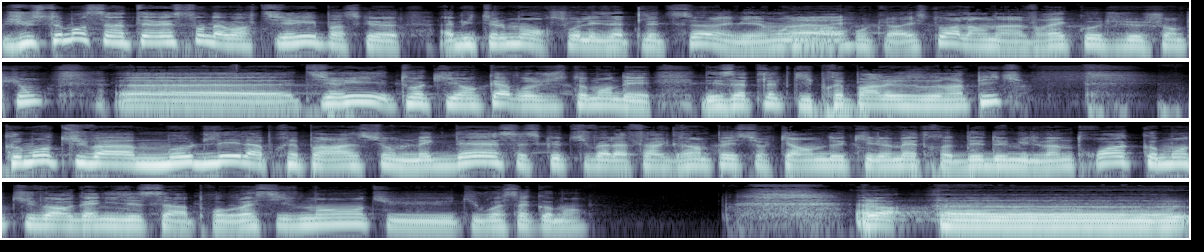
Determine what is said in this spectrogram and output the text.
justement c'est intéressant d'avoir Thierry parce que habituellement on reçoit les athlètes seuls évidemment ils Ouais, nous ouais. racontent leur histoire. Là on a un vrai coach de champion. Euh, Thierry, toi qui encadres justement des des athlètes qui préparent les Jeux olympiques Comment tu vas modeler la préparation de Megdes Est-ce que tu vas la faire grimper sur 42 km dès 2023 Comment tu vas organiser ça? Progressivement? Tu, tu vois ça comment? Alors, euh,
